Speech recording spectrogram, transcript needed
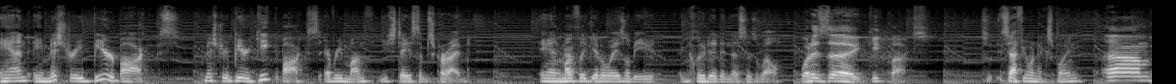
and a mystery beer box, mystery beer geek box every month you stay subscribed. and monthly giveaways will be included in this as well. What is the Geek Box? So, Seth, you want to explain? Um,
